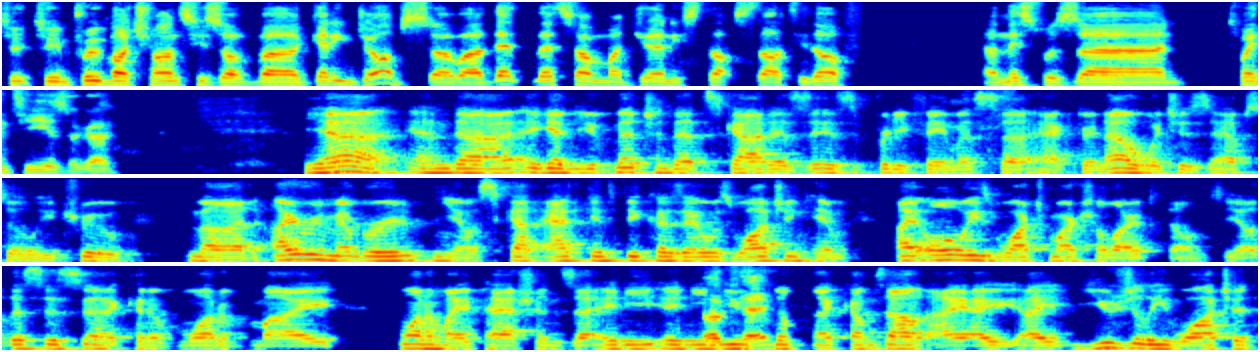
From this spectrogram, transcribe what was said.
to, to improve my chances of uh, getting jobs. So uh, that, that's how my journey start, started off. And this was uh, 20 years ago. Yeah, and uh, again, you've mentioned that Scott is, is a pretty famous uh, actor now, which is absolutely true. But I remember, you know, Scott Adkins because I was watching him. I always watch martial arts films. You know, this is uh, kind of one of my one of my passions. Uh, any any okay. new film that comes out, I, I, I usually watch it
